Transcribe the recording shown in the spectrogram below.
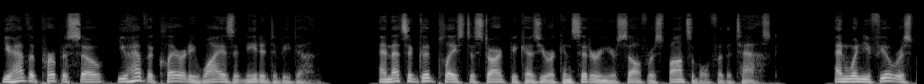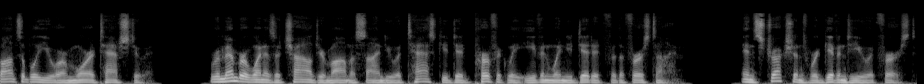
you have the purpose, so, you have the clarity why is it needed to be done. And that's a good place to start because you are considering yourself responsible for the task. And when you feel responsible, you are more attached to it. Remember when, as a child, your mom assigned you a task you did perfectly even when you did it for the first time. Instructions were given to you at first.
